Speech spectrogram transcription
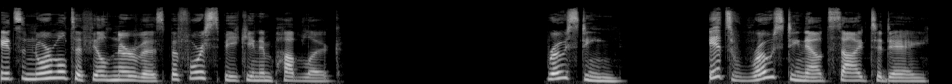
It's normal to feel nervous before speaking in public. Roasting. It's roasting outside today.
